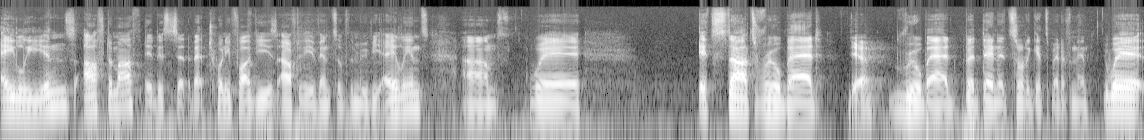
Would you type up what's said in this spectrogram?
Aliens Aftermath. It is set about 25 years after the events of the movie Aliens, um, where it starts real bad Yeah. real bad, but then it sort of gets better from there. Where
